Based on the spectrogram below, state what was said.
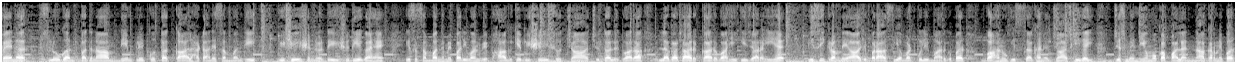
बैनर, स्लोगन पदनाम नेम प्लेट को तत्काल हटाने संबंधी विशेष निर्देश दिए गए हैं। इस संबंध में परिवहन विभाग के विशेष जाँच दल द्वारा लगातार कार्यवाही की जा रही है। इसी क्रम में आज परासिया मटकुली मार्ग पर वाहनों की सघन जाँच की गई, जिसमें नियमों का पालन न करने पर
